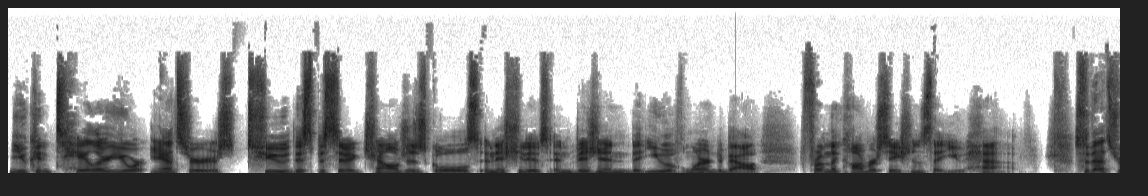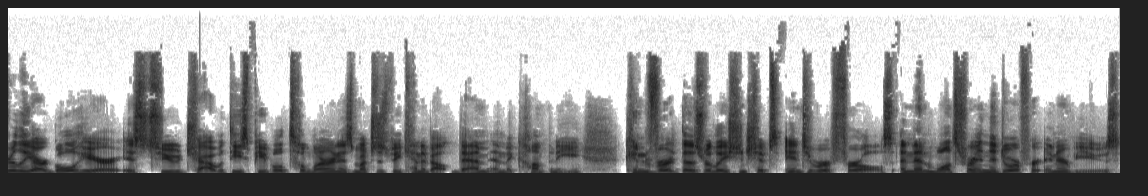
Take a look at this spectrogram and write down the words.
you can tailor your answers to the specific challenges, goals, initiatives, and vision that you have learned about from the conversations that you have. So that's really our goal here is to chat with these people to learn as much as we can about them and the company, convert those relationships into referrals. And then once we're in the door for interviews,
